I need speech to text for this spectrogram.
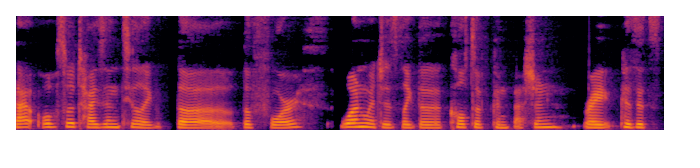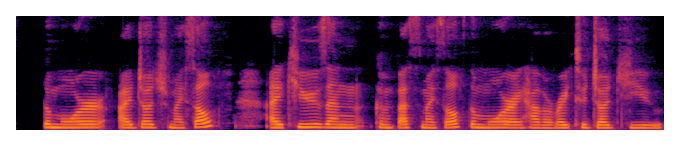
that also ties into like the the fourth one, which is like the cult of confession, right? Because it's the more I judge myself, I accuse and confess myself, the more I have a right to judge you.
